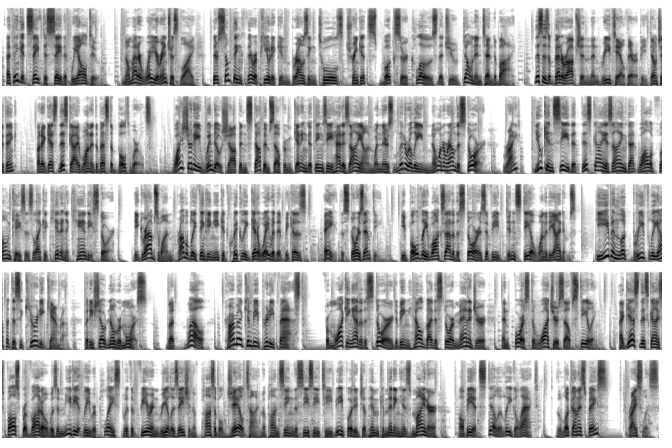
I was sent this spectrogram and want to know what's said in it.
I think it's safe to say that we all do. No matter where your interests lie, there's something therapeutic in browsing tools, trinkets, books, or clothes that you don't intend to buy. This is a better option than retail therapy, don't you think? But I guess this guy wanted the best of both worlds. Why should he window shop and stop himself from getting the things he had his eye on when there's literally no one around the store? Right? You can see that this guy is eyeing that wall of phone cases like a kid in a candy store. He grabs one, probably thinking he could quickly get away with it because, hey, the store's empty. He boldly walks out of the store as if he didn't steal one of the items. He even looked briefly up at the security camera, but he showed no remorse. But, well, karma can be pretty fast. From walking out of the store to being held by the store manager and forced to watch yourself stealing. I guess this guy's false bravado was immediately replaced with the fear and realization of possible jail time upon seeing the CCTV footage of him committing his minor, albeit still illegal act. The look on his face? Priceless.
